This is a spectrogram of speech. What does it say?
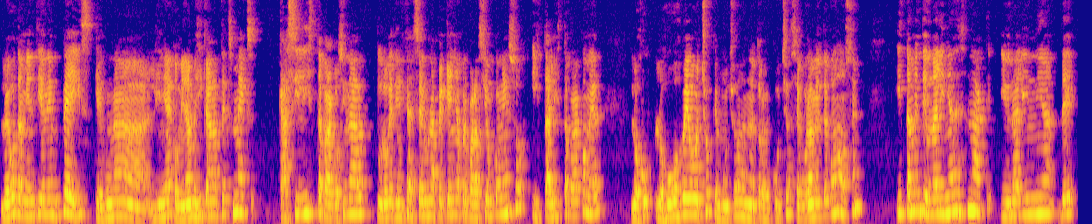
Luego también tienen Pace, que es una línea de comida mexicana Tex-Mex, casi lista para cocinar. Tú lo que tienes que hacer es una pequeña preparación con eso y está lista para comer los, jugos B8, que muchos de nuestros escuchas seguramente conocen, y también tiene una línea de snack y una línea de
